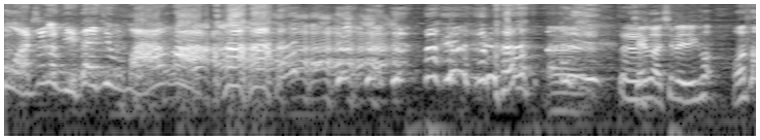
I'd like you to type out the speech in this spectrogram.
我这个比赛就完了。结果去了以后，我操！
